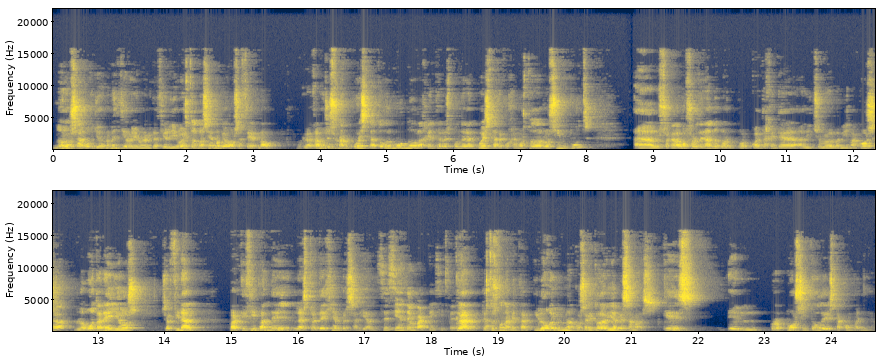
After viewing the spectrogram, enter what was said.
no los hago yo, no me encierro yo en una habitación y digo, esto va a ser lo que vamos a hacer. No, lo que hacemos es una encuesta a todo el mundo, la gente responde a la encuesta, recogemos todos los inputs, los acabamos ordenando por, por cuánta gente ha dicho la misma cosa, lo votan ellos. O sea, al final participan de la estrategia empresarial. Se sienten partícipes. Claro, esto es fundamental. Y luego hay una cosa que todavía pesa más, que es el propósito de esta compañía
